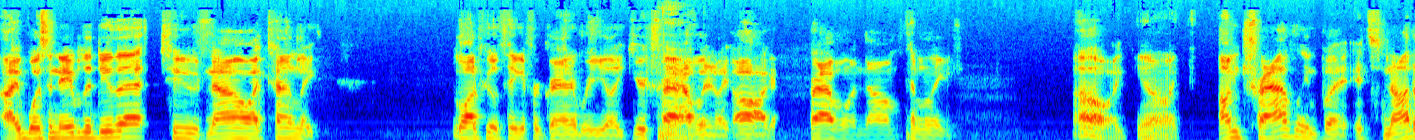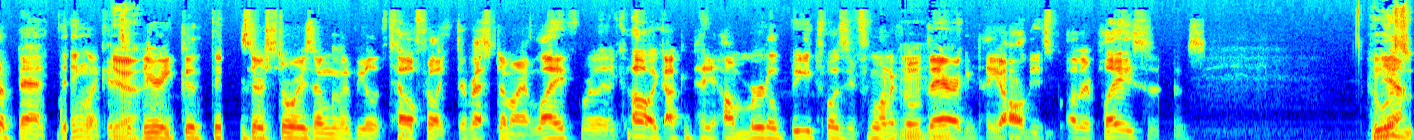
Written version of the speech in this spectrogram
I wasn't able to do that to now. I kind of like a lot of people take it for granted where you like you're traveling, you're like, oh, I got traveling now I'm kind of like oh, like, you know, like I'm traveling, but it's not a bad thing. Like it's Yeah. a very good thing. These are stories I'm going to be able to tell for like the rest of my life. Where like, oh, like I can tell you how Myrtle Beach was if you want to go Mhm. there. I can tell you all these other places. Who Yeah. was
